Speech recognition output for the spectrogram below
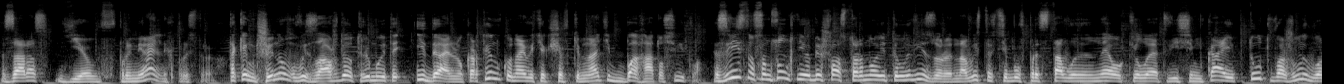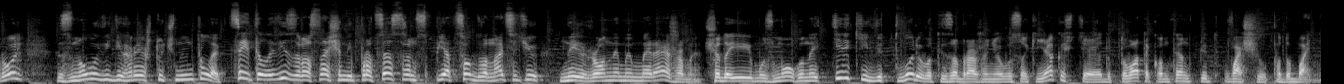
зараз є в преміальних пристроях. Таким чином, ви завжди отримуєте ідеальну картинку, навіть якщо в кімнаті багато світла. Звісно, Samsung не обійшла стороною телевізори. На виставці був представлений Neo QLED 8K, і тут важливу роль знову відіграє штучний інтелект. Цей телевізор оснащений процесором з 512 нейронними мережами, що дає йому змогу не тільки відтворювати зображення у високій якості, а й адаптувати контент під ваші уподобання.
